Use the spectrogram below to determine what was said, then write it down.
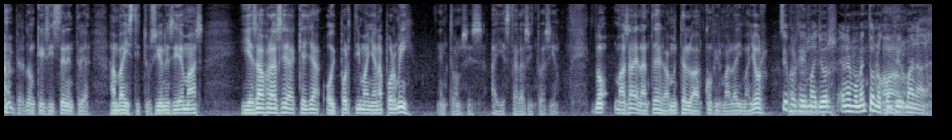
perdón, que existen entre ambas instituciones y demás. Y esa frase de aquella, hoy por ti, mañana por mí. Entonces, ahí está la situación. No, más adelante seguramente lo va a confirmar la Di Mayor. Sí, porque Di Mayor en el momento no, confirma nada.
